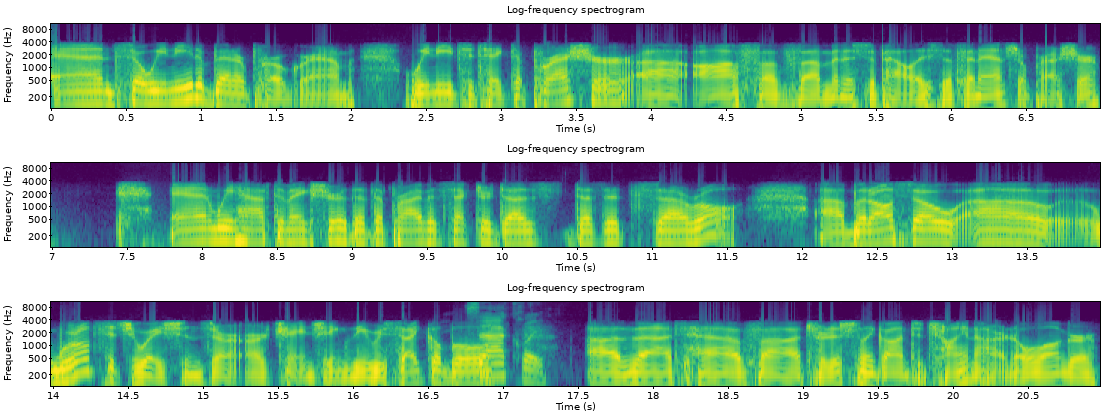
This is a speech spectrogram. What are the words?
and so we need a better program. We need to take the pressure uh, off of uh, municipalities, the financial pressure and we have to make sure that the private sector does does its uh, role. Uh, but also, uh, world situations are, are changing. The recyclables exactly. Uh, that have uh, traditionally gone to China are no longer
